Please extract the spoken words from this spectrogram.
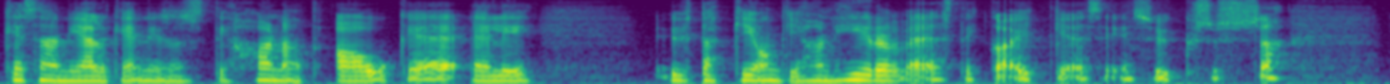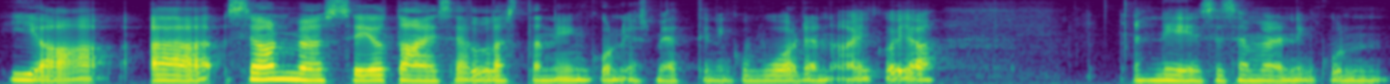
kesän jälkeen niin sanotusti hanat aukee, eli yhtäkkiä onkin ihan hirveästi kaikkea siinä syksyssä. Ja ää, se on myös se jotain sellaista, niin kun, jos miettii niin kun vuoden aikoja, niin se semmoinen niin kun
